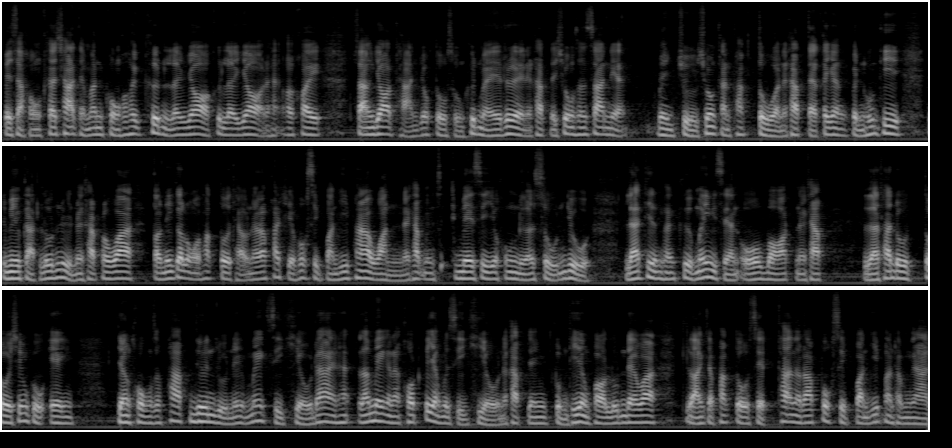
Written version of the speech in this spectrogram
เป็นสักของช้าๆแต่มันคงค่อยๆขึ้นแล้วย่อขึ้นแล้วย่อนะฮะค่อยๆสร้างยอดฐานยกตัวสูงขึ้นมาเรื่อยๆนะครับในช่วงสั้นๆเนี่ย เป็นอยู่ช่วงการพักตัวนะครับ แต่ก็ยังเป็นหุ้นที่มีโอกาสลุ้นอยู่นะครับ เพราะว่าตอนนี้ก็ลงมาพักตัวแถวนะครับค่าเฉลี่ยพวก 10 วัน 25 วันนะครับเมซียังคงเหนือศูนย์อยู่ และที่สำคัญคือไม่มีสัญญาณโอเวอร์บอทนะครับแล้วถ้าดูตัวเชื่อมกูเองยังคงสภาพยืนอยู่ในเมฆสีเขียวได้นะและเมฆอนาคตก็ยังเป็นสีเขียวนะครับยังกลุ่มที่ยังพอลุ้นได้ว่าหลังจากพักตัวเสร็จถ้ารับพวก 10 วัน20วันทำงาน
